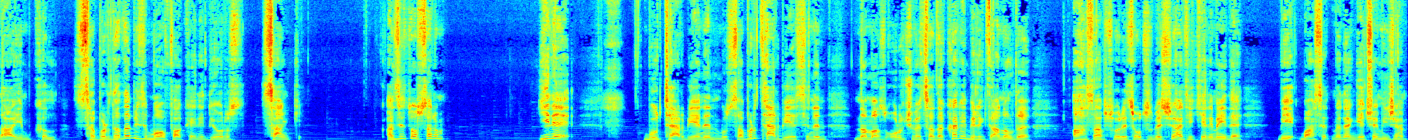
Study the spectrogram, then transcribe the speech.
daim kıl, sabırda da bizi muvaffak ediyoruz sanki. Aziz dostlarım, yine bu terbiyenin, bu sabır terbiyesinin namaz, oruç ve sadaka ile birlikte anıldığı Ahzab suresi 35. ayet-i kerimeyi de bir bahsetmeden geçemeyeceğim.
